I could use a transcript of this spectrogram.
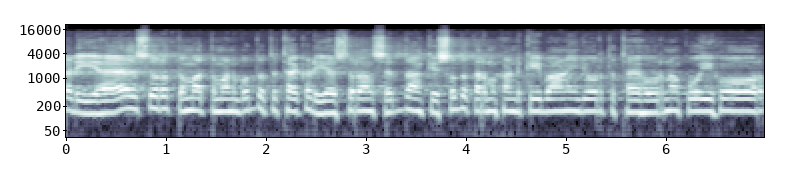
ਘੜੀਐ ਸੁਰਤ ਮਤ ਮਨ ਬੁੱਧ, ਤਿਥੈ ਘੜੀ ਹੈ ਸੁਰਾਂ ਸਿੱਧਾਂ ਕੇ ਸੁਧ ਕਰਮਖੰਡ ਕੀ ਬਾਣੀ ਜੋਰ, ਤਿਥੈ ਹੋਰ ਨਾ ਕੋਈ ਹੋਰ।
